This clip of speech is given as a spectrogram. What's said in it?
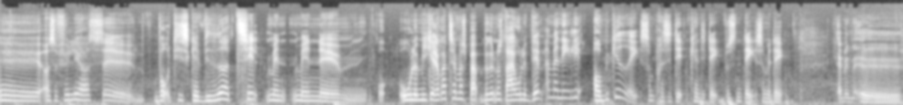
øh, og selvfølgelig også, øh, hvor de skal videre til. Men, men øh, Ole Michael, jeg kan godt tænke mig at spørge, begynde hos dig, Ole. Hvem er man egentlig omgivet af som præsidentkandidat på sådan en dag som i dag? Jamen, øh,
